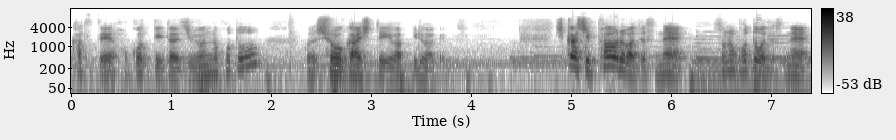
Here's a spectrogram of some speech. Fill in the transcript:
かつて誇っていた自分のことを紹介しているわけです。しかしパウルはですねそのことをですね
